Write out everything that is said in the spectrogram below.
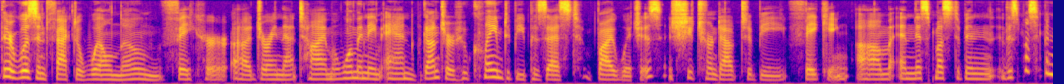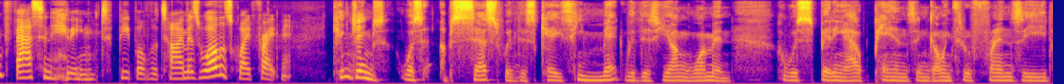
There was, in fact, a well known faker uh, during that time, a woman named Anne Gunter, who claimed to be possessed by witches. She turned out to be faking. Um, and this must have been this must have been fascinating to people of the time as well as quite frightening. King James was obsessed with this case. He met with this young woman was spitting out pins and going through frenzied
